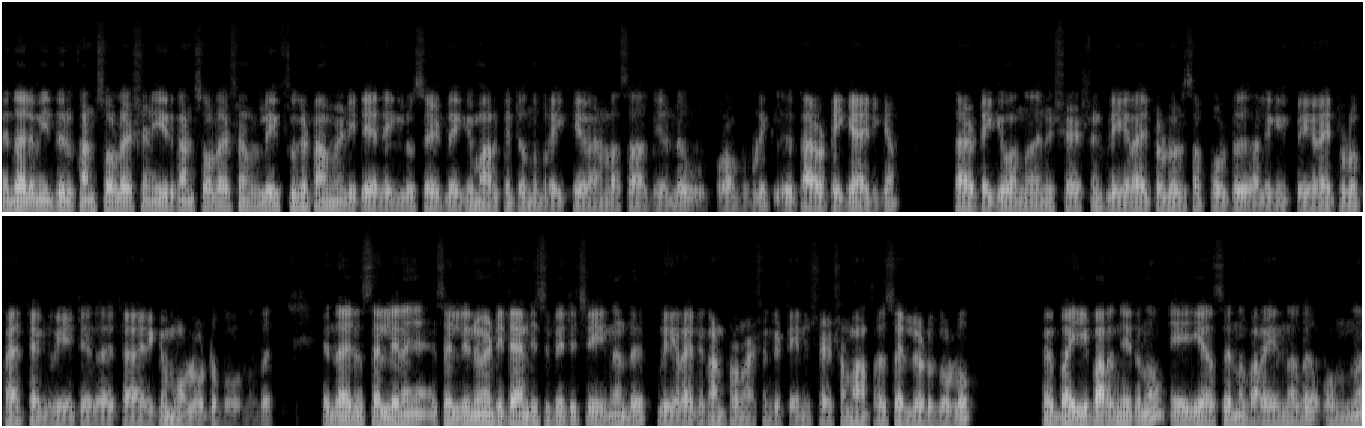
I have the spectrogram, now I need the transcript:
എന്തായാലും ഇതൊരു കൺസോളേഷൻ ഈ ഒരു കൺസോളേഷൻ റിലീഫ് കിട്ടാൻ വേണ്ടിയിട്ട് ഏതെങ്കിലും സൈഡിലേക്ക് മാർക്കറ്റ് ഒന്ന് ബ്രേക്ക് ചെയ്യാനുള്ള സാധ്യതയുണ്ട്. പ്രോബബ്ലി താഴോട്ടേക്ക് ആയിരിക്കാം. താഴോട്ടേക്ക് വന്നതിന് ശേഷം ക്ലിയർ ആയിട്ടുള്ള ഒരു സപ്പോർട്ട് അല്ലെങ്കിൽ ക്ലിയർ ആയിട്ടുള്ള പാറ്റേൺ ക്രിയേറ്റ് ചെയ്തിട്ടായിരിക്കും മുകളിലോട്ട് പോകുന്നത്. എന്തായാലും സെല്ലിന് സെല്ലിന് വേണ്ടിയിട്ട് ആന്റിസിപ്പേറ്റ് ചെയ്യുന്നുണ്ട്. ക്ലിയർ ആയിട്ട് കൺഫർമേഷൻ കിട്ടിയതിന് ശേഷം മാത്രമേ സെല്ല് എടുക്കുള്ളൂ. ബൈ പറഞ്ഞിരുന്നു. ഏരിയാസ് എന്ന് പറയുന്നത് ഒന്ന്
